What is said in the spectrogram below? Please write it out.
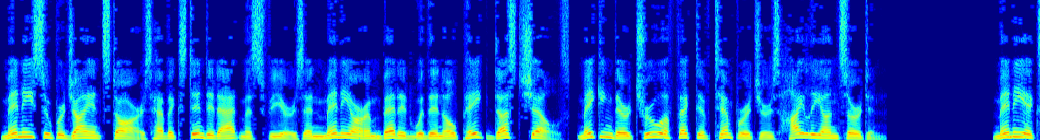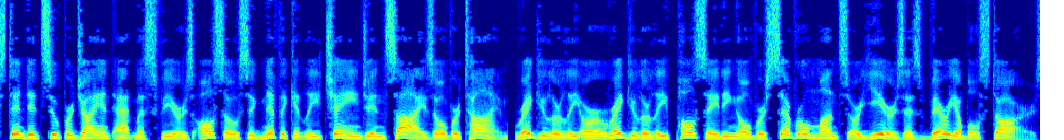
Many supergiant stars have extended atmospheres and many are embedded within opaque dust shells, making their true effective temperatures highly uncertain. Many extended supergiant atmospheres also significantly change in size over time, regularly or irregularly pulsating over several months or years as variable stars.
